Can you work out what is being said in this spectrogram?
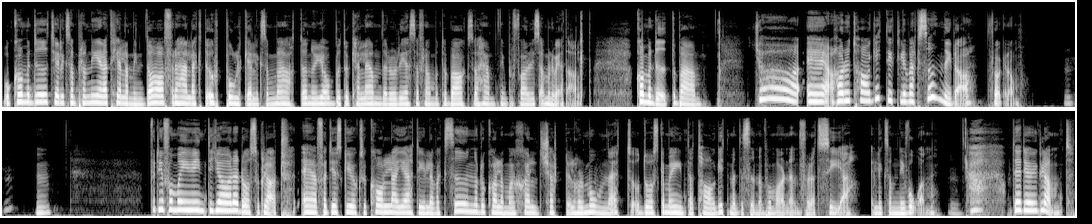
Och kommer dit, jag har liksom planerat hela min dag för det här, lagt upp olika liksom möten och jobbet och kalender och resa fram och tillbaka och hämtning på föris, ja men du vet allt. Kommer dit och bara, ja, eh, har du tagit ditt vaccin idag? Frågar de. Mm. För det får man ju inte göra då såklart. Eh, för att jag ska ju också kolla, jag äter ju vaccin och då kollar man sköldkörtelhormonet och då ska man ju inte ha tagit medicinen på morgonen för att se liksom, nivån. Mm. Det hade jag ju glömt.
